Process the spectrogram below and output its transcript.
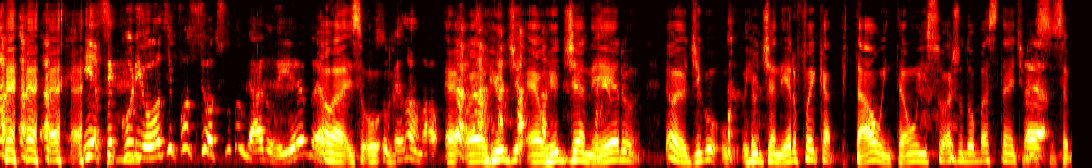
Ia ser curioso se fosse outro lugar. do Rio é, Não, é isso, super o, normal. É, é, o Rio de, é o Rio de Janeiro. Não, eu digo, o Rio de Janeiro foi capital, então isso ajudou bastante. É, você,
